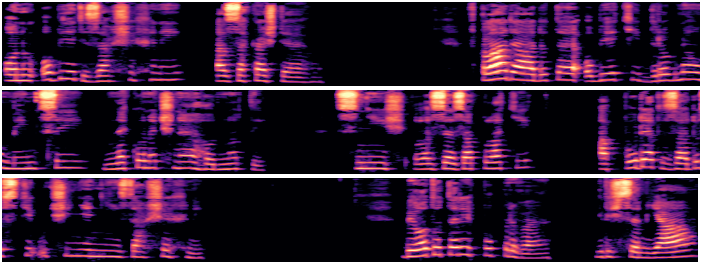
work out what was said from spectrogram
onu oběť za všechny a za každého. Vkládá do té oběti drobnou minci nekonečné hodnoty, s níž lze zaplatit a podat zadosti učinění za všechny. Bylo to tedy poprvé, když jsem já,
